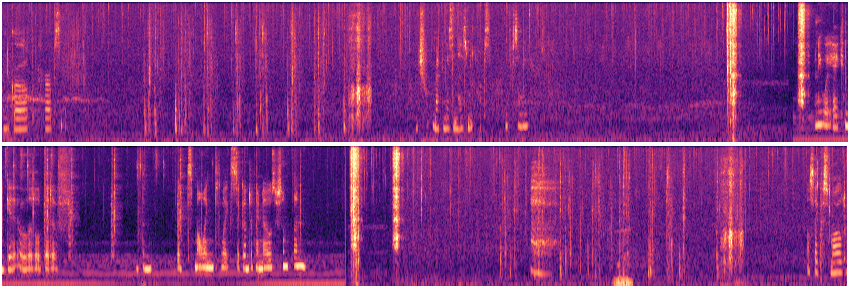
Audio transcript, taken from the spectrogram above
And grow up herbs. Which mechanism has been oxygen for some years? Anyway, I can get a little bit of something smelling to like stick under my nose or something. Like a smiled,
